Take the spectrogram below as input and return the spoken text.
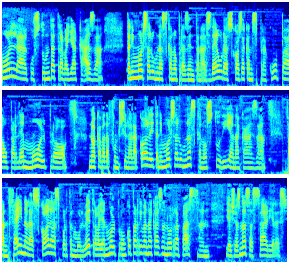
molt el costum de treballar a casa. Tenim molts alumnes que no presenten els deures, cosa que ens preocupa, ho parlem molt, però no acaba de funcionar la cosa i tenim molts alumnes que no estudien a casa. Fan feina a l'escola, es porten molt bé, treballen molt, però un cop arriben a casa no repassen i això és necessari. Ales-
